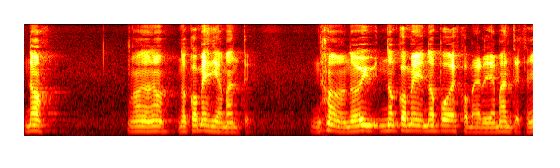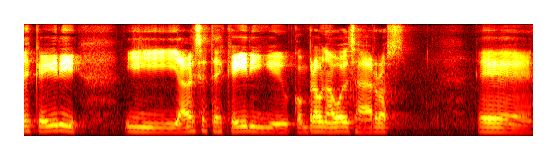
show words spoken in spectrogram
no. No, no, no. No comes diamante. No, no, no, no podés comer diamantes. Tenés que ir y, y a veces tenés que ir y comprar una bolsa de arroz. Eh,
